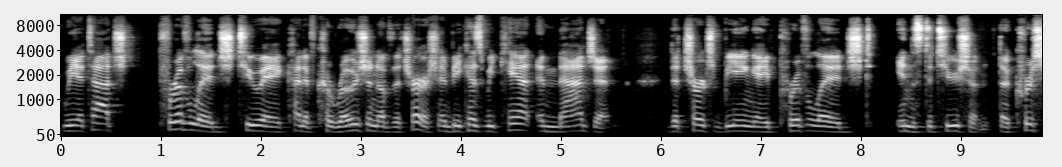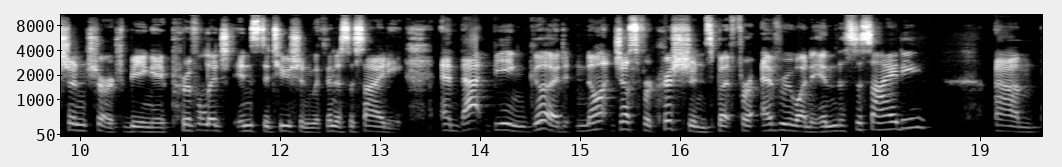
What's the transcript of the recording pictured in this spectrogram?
we attach privilege to a kind of corrosion of the church. And because we can't imagine the church being a privileged institution, the Christian church being a privileged institution within a society, and that being good, not just for Christians, but for everyone in the society. Um,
